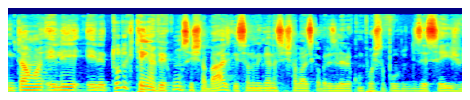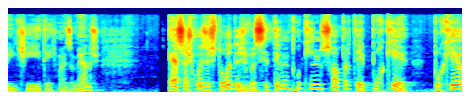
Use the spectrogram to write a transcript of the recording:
Então, ele, ele tudo que tem a ver com cesta básica, e se eu não me engano, a cesta básica brasileira é composta por 16, 20 itens, mais ou menos. Essas coisas todas você tem um pouquinho só para ter. Por quê? Porque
